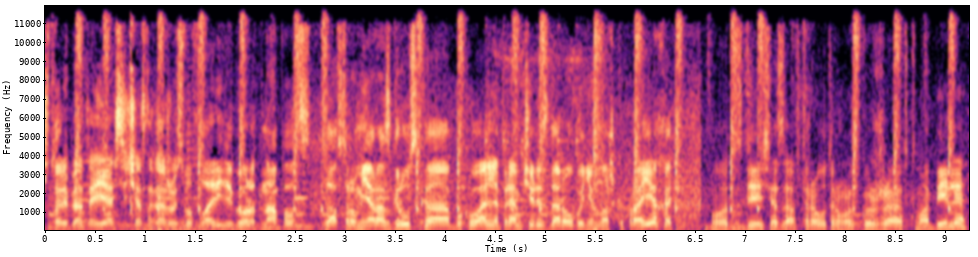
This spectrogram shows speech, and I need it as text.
Ну что, ребята, я сейчас нахожусь во Флориде, город Наполс. Завтра у меня разгрузка буквально прям через дорогу немножко проехать. Вот здесь я завтра утром разгружаю автомобили.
